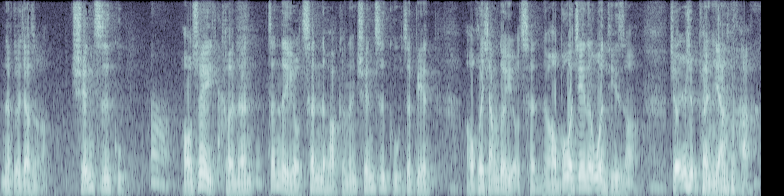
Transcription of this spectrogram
那个叫什么全值股，嗯，哦，所以可能真的有撑的话，可能全值股这边哦会相对有撑的哦。不过今天的问题是什么？就日本央行、啊、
